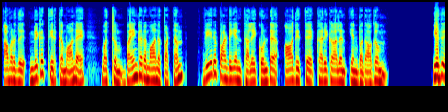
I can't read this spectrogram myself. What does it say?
அவரது மிக தீர்க்கமான மற்றும் பயங்கரமான பட்டம் வீரபாண்டியன் தலை கொண்ட ஆதித்த கரிகாலன் என்பதாகும். இது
